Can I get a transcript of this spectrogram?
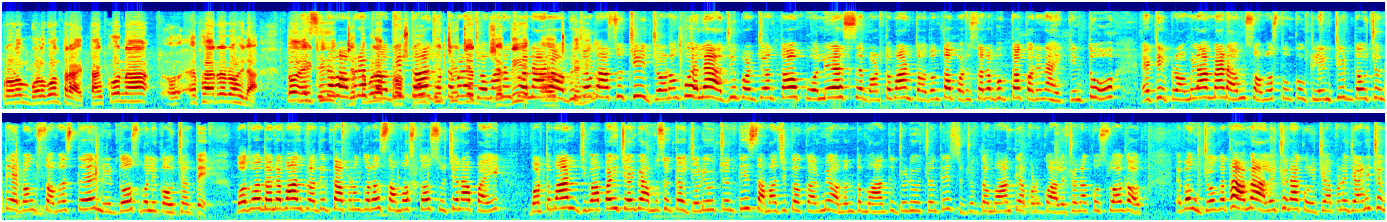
প্রণব বলবন্ত রায় তাঙ্ক না এফআইআর রহি କହିଲା ତ ଏଇଠି ଯେତେବେଳେ ପ୍ରଶ୍ନ ଉଠୁଛି ଯେ ଯଦି ଅଭିଯୋଗ ଆସୁଛି ଜଣଙ୍କୁ ହେଲେ ଆଜି ପର୍ଯ୍ୟନ୍ତ ପୋଲିସ ବର୍ତ୍ତମାନ ତଦନ୍ତ ପରିସରଭୁକ୍ତ କରିନାହିଁ କିନ୍ତୁ ଏଠି ପ୍ରମିଳା ମ୍ୟାଡମ୍ ସମସ୍ତଙ୍କୁ କ୍ଲିନ୍ ଚିଟ୍ ଦେଉଛନ୍ତି ଏବଂ ସମସ୍ତେ ନିର୍ଦ୍ଦୋଷ ବୋଲି କହୁଛନ୍ତି ବହୁତ ବହୁତ ଧନ୍ୟବାଦ ପ୍ରଦୀପ୍ତ ଆପଣଙ୍କର ସମସ୍ତ ସୂଚନା ପାଇଁ বর্তমান যা চাইবে আম সহ যোড়ি হচ্ছেন সামাজিক কর্মী অনন্ত মহান্তি যোড়ি হচ্ছেন শ্রীযুক্ত মহান্তি আপনার আলোচনা স্বাগত এবং যে কথা আমি আলোচনা করছি আপনার জাঁচান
